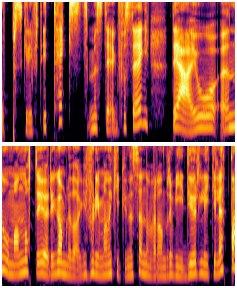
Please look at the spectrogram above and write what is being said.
oppskrift i tekst med steg for steg, det er jo eh, noe man måtte gjøre i gamle dager fordi man ikke kunne sende hverandre videoer like lett. da.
